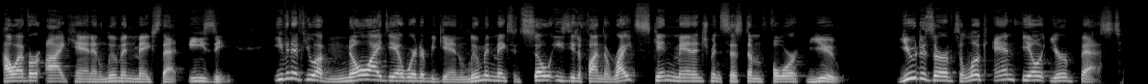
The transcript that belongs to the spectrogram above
however I can. And Lumen makes that easy. Even if you have no idea where to begin, Lumen makes it so easy to find the right skin management system for you. You deserve to look and feel your best.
